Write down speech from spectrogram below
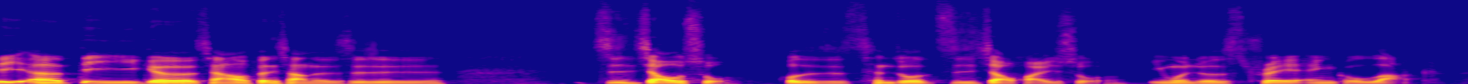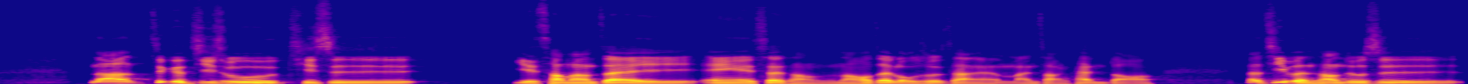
第呃第一个想要分享的是直角锁，或者是称作直角踝锁，英文就是 Straight Angle Lock。那这个技术其实也常常在 N A 赛场，然后在柔术上也蛮常看到。那基本上就是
